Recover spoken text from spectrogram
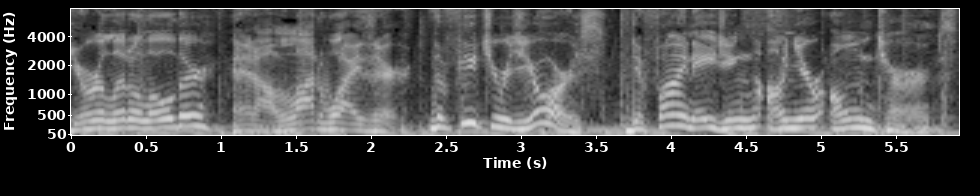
You're a little older and a lot wiser. The future is yours. Define aging on your own terms.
